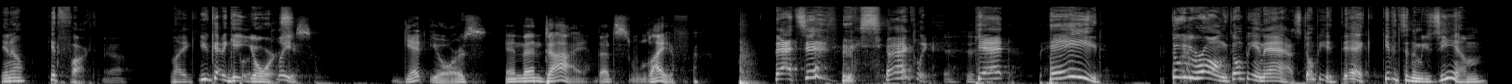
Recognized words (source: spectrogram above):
you know, get fucked. Yeah. Like, you got to get yours. Please get yours and then die. That's life. That's it. Exactly. Get paid. Don't get me wrong. Don't be an ass. Don't be a dick. Give it to the museum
